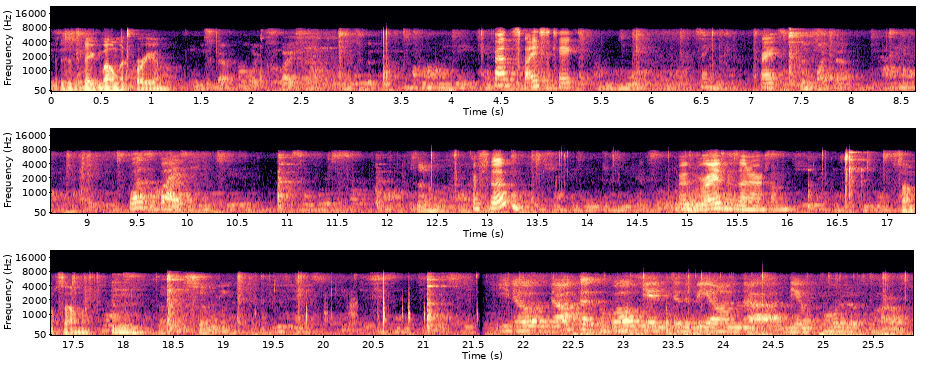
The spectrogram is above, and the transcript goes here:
This is a big moment for you. It's got like spice in it. That's good. I've had spice cake. I think. Right? Just like that. What's spicy? Cinnamon. It's good. There's raisins in there or something. Some, some. That's. You know, Dr. Kevorkian is gonna be on, uh, near photo tomorrow.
